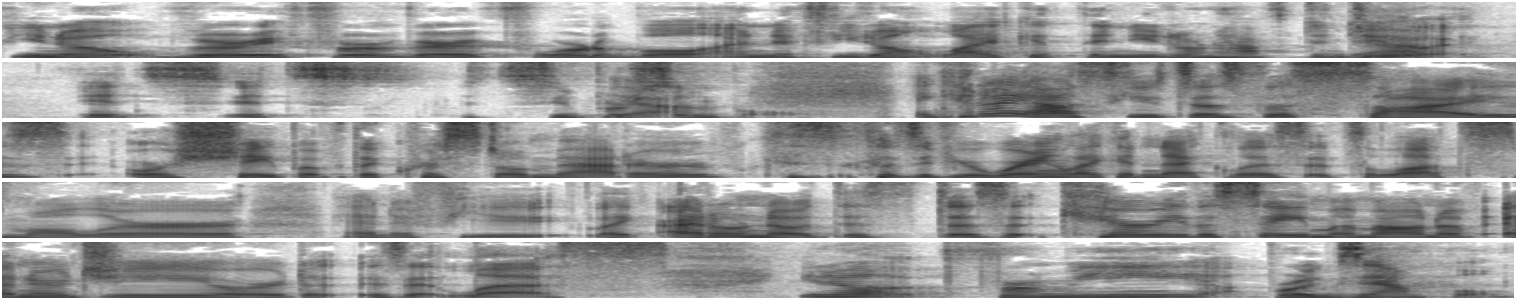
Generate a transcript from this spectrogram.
you know, very for very affordable. And if you don't like it, then you don't have to do yeah. it. It's it's it's super yeah. simple. And can I ask you, does the size or shape of the crystal matter? Because because if you're wearing like a necklace, it's a lot smaller. And if you like, I don't know, does does it carry the same amount of energy or is it less? You know, for me, for example,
